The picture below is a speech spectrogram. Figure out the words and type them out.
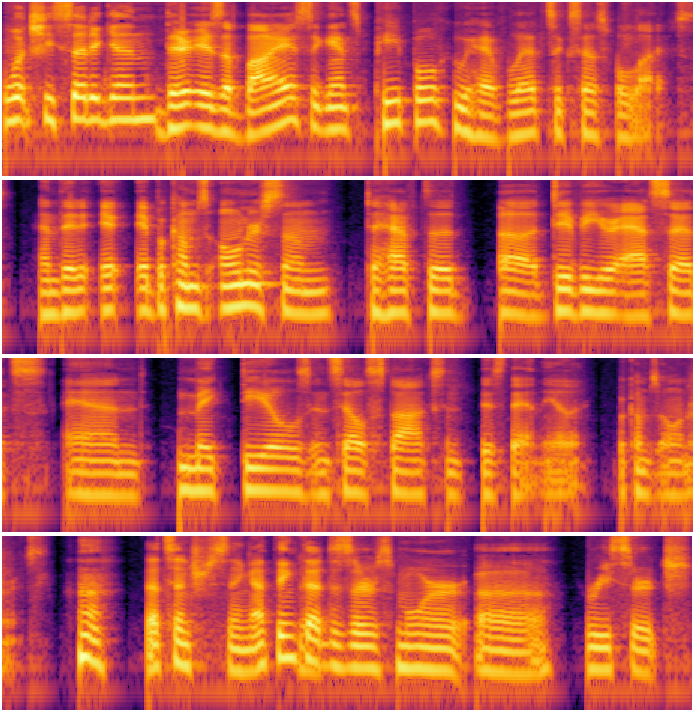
what she said again. there is a bias against people who have led successful lives, and that it, it becomes onersome to have to uh, divvy your assets and make deals and sell stocks and this, that, and the other. It becomes onerous. That's interesting. I think that deserves more uh, research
